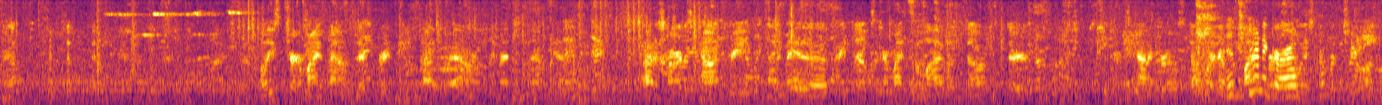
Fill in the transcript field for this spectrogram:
Yeah. well, these termite mounds, they're pretty neat, by the way. I don't really mention them yet. About as hard as concrete. They made uh, three things termite saliva, dung, dirt. It's kind of gross. Don't worry, It's my first gross. choice, number two on the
